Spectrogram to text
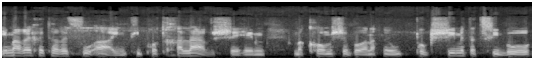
עם מערכת הרפואה, עם טיפות חלב שהם מקום שבו אנחנו פוגשים את הציבור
